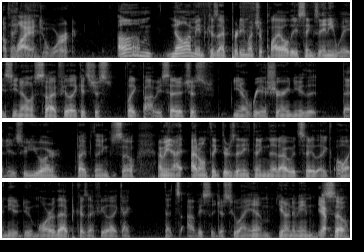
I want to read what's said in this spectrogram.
apply it to work? Um, no, I mean, because I pretty much apply all these things anyways, you know. So I feel like it's just like Bobby said, it's just you know reassuring you that that is who you are type thing. So I mean, I, I don't think there's anything that I would say like, oh, I need to do more of that because I feel like I that's obviously just who I am. You know what I mean? Yep. So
